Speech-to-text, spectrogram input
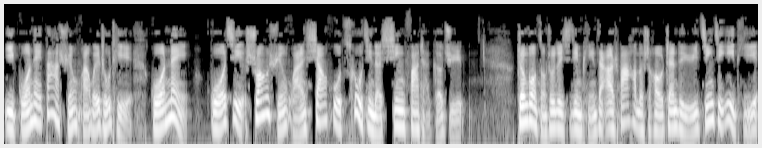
以国内大循环为主体。国内、国际双循环相互促进的新发展格局。中共总书记习近平在二十八号的时候，针对于经济议题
